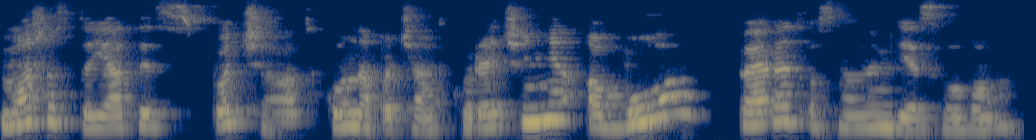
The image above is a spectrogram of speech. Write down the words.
може стояти спочатку, на початку речення, або перед основним дієсловом.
